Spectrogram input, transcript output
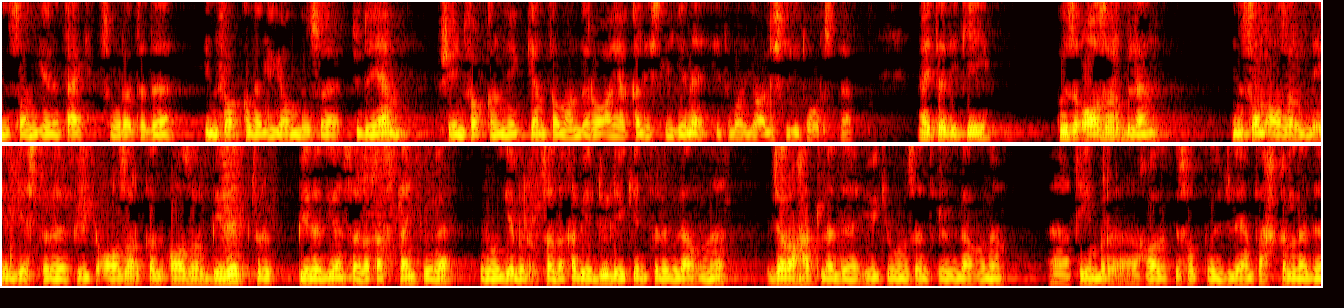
insonga ta'kid suratida infoq qiladigan bo'lsa judayam o'sha infoq qilinayotgan tomonda rioya qilishligini e'tiborga olishligi to'g'risida. Aytadiki o'zi ozor bilan inson ozor bilan ergashtirib yoki ozor ozor berib turib beradigan sadaqasidan ko'ra birovga bir sadaqa berdiyu lekin tili bilan uni jarohatladi yoki bo'lmasam tili bilan uni e, qiyin bir e, holatga solib qo'ydi judayam tahqirladi.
